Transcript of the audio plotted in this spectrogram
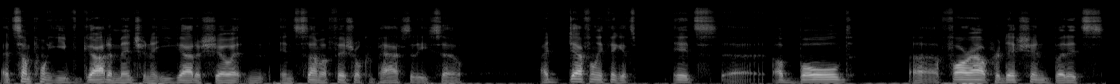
at some point you've got to mention it. You got to show it in, in some official capacity. So I definitely think it's it's uh, a bold, uh, far out prediction, but it's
